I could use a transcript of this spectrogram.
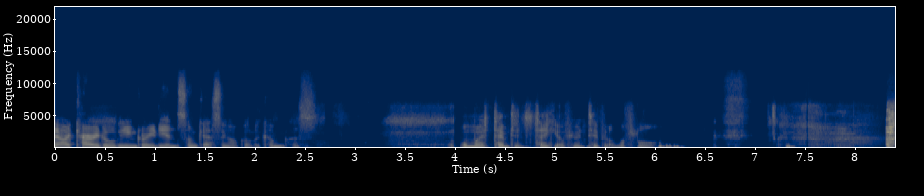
Yeah, I carried all the ingredients. I'm guessing I've got the compass. Almost tempted to take it off you and tip it on the floor.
